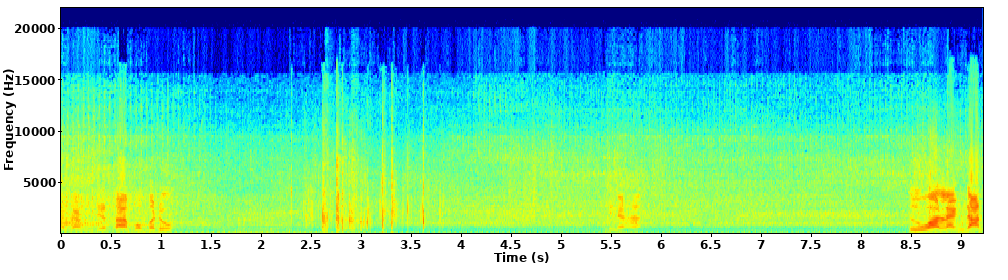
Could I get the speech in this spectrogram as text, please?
นะครับเดี๋ยวตามผมมาดู นี่นะฮะถือว่าแรงดัน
